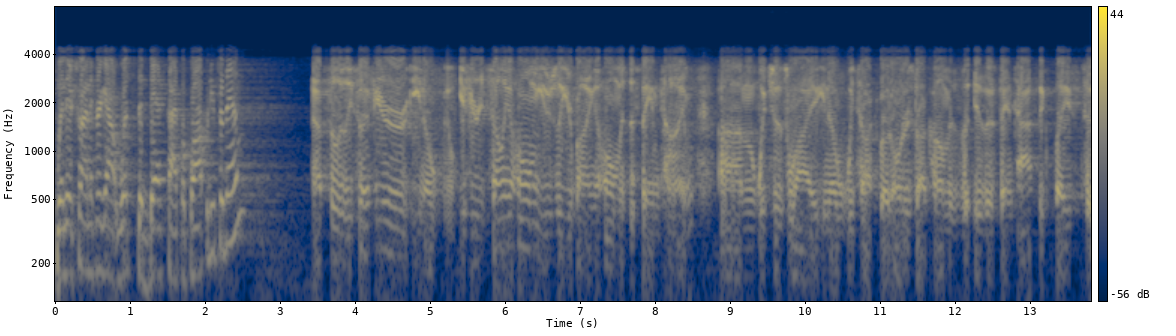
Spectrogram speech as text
when they're trying to figure out what's the best type of property for them. Absolutely. So if you're, you know, if you're selling a home, usually you're buying a home at the same time, is why, you know, we talk about owners.com is, is a fantastic place to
